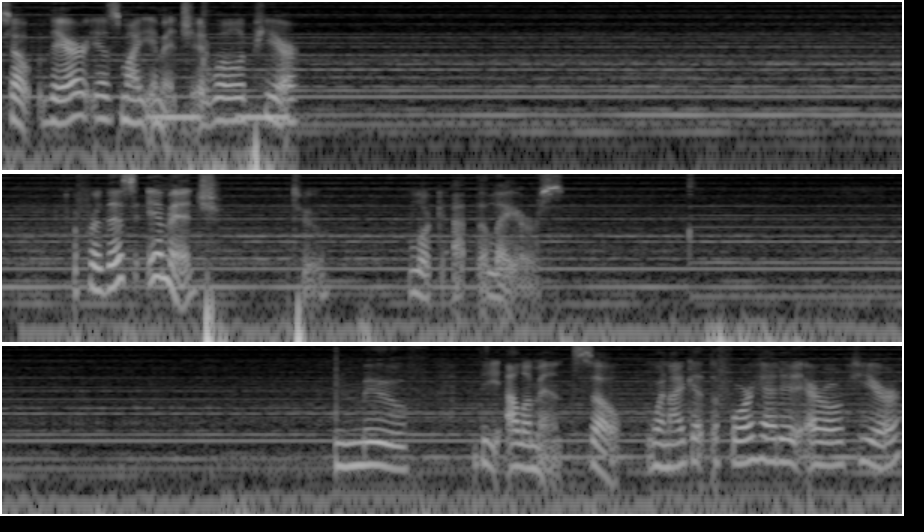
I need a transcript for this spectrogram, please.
so there is my image. It will appear. For this image to look at the layers. Move the element. So when I get the four-headed arrow here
